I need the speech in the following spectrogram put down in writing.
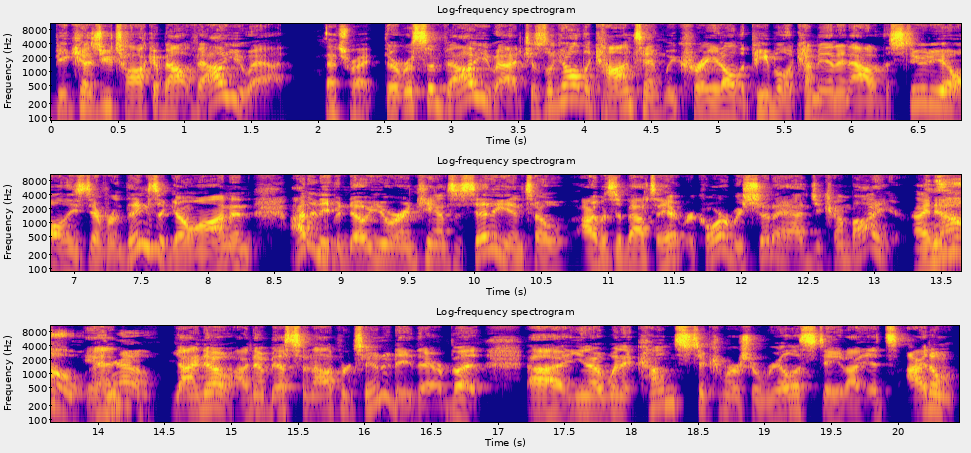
Because you talk about value add. That's right. There was some value add because look at all the content we create, all the people that come in and out of the studio, all these different things that go on. And I didn't even know you were in Kansas City until I was about to hit record. We should have had you come by here. I know. And, I know. Yeah, I know. I know. Missed an opportunity there, but uh, you know, when it comes to commercial real estate, I, it's I don't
